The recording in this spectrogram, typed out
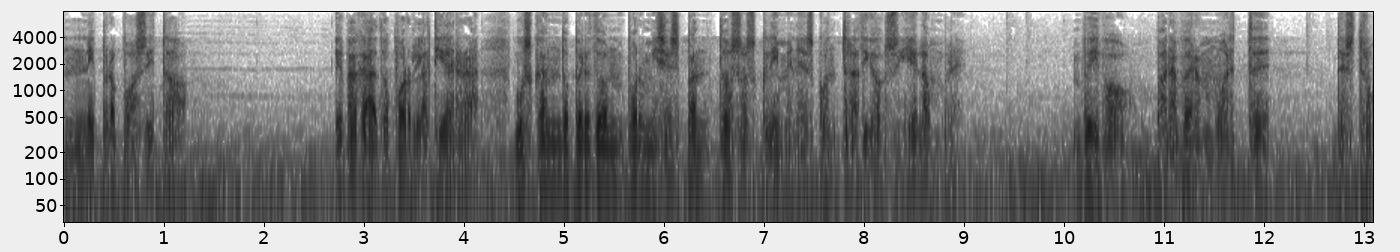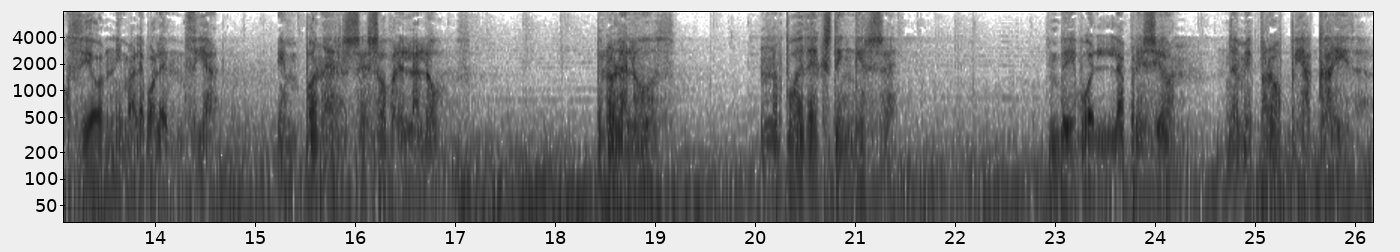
ni propósito. He vagado por la tierra buscando perdón por mis espantosos crímenes contra Dios y el hombre. Vivo para ver muerte, destrucción y malevolencia imponerse sobre la luz. Pero la luz no puede extinguirse. Vivo en la prisión de mi propia caída.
